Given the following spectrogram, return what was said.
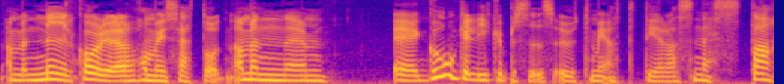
ja, mejlkorgar har man ju sett då, ja, men, eh, eh, Google gick ju precis ut med att deras nästa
